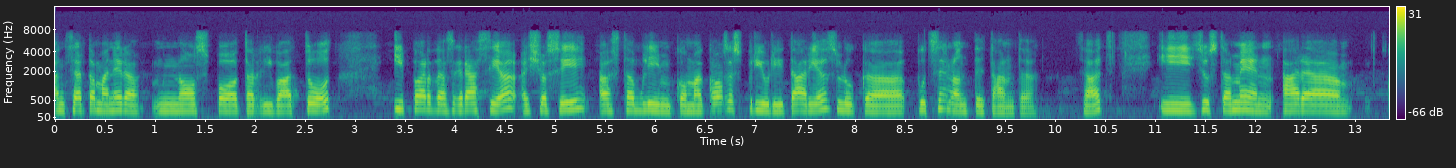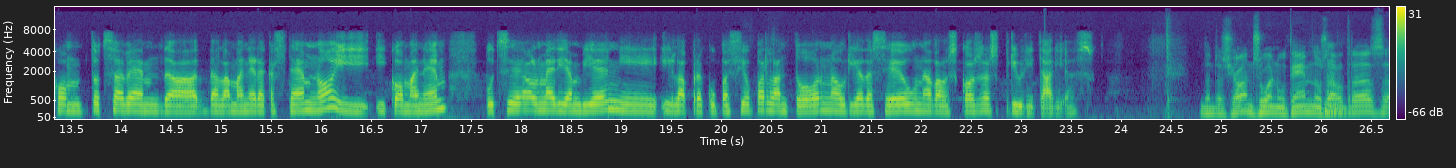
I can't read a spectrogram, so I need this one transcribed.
en certa manera, no es pot arribar a tot i, per desgràcia, això sí, establim com a coses prioritàries el que potser no en té tanta, saps? I justament ara, com tots sabem de, de la manera que estem no? I, i com anem, potser el medi ambient i, i la preocupació per l'entorn hauria de ser una de les coses prioritàries. Doncs això, ens ho anotem Mm. nosaltres. eh,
